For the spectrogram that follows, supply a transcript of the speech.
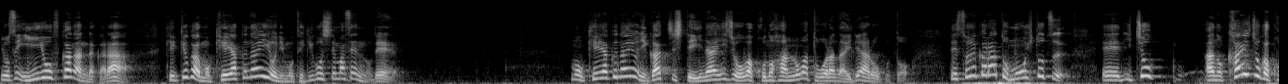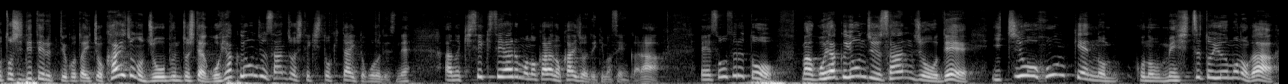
要するに引用不可なんだから結局はもう契約内容にも適合してませんのでもう契約内容に合致していない以上はこの反論は通らないであろうこと。でそれからあともう一つ、えー、一応あの解除が今年出てるっていうことは一応解除の条文としては543条指摘しておきたいところですね。あの奇跡性あるものからの解除はできませんから、えー、そうすると、まあ、543条で一応本件のこの滅失というものが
